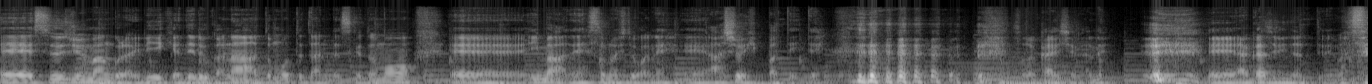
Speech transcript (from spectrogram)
えー、数十万ぐらい利益が出るかなと思ってたんですけども、えー、今はねその人がね、え足を引っ張っていて その会社がね、え赤字になっております。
